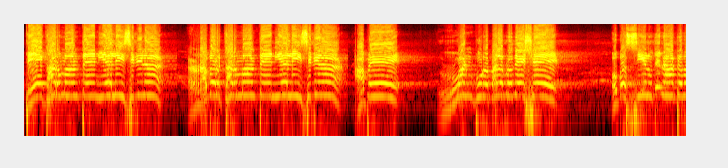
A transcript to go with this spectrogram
තේ කර්මාන්තයේ නියැලී සිටින රබර් කර්මාන්තයේ නියැලී සිටින අපේ රුවන්පුර බල ප්‍රදේශයේ ඔබ සියලු දෙනාටම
